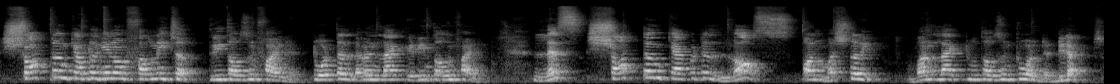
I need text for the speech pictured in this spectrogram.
Short term capital gain on furniture 3,500. Total 11 lakh 18,500. Less short term capital loss on machinery 1 lakh 2,200. Deduct.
